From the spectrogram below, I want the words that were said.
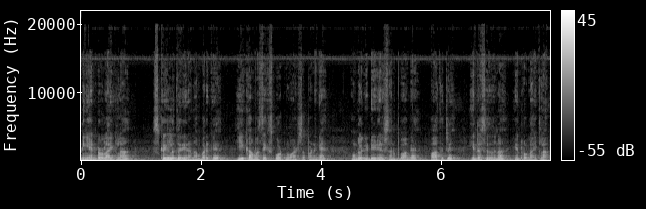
நீங்கள் என்ரோல் ஆகிக்கலாம். ஸ்க்ரீனில் தெரிகிற நம்பருக்கு இ காமர்ஸ் எக்ஸ்போர்ட்னு வாட்ஸ்அப் பண்ணுங்கள் உங்களுக்கு டீட்டெயில்ஸ் அனுப்புவாங்க. பார்த்துட்டு இன்ட்ரெஸ்ட் இருந்ததுன்னா என்ரோல் ஆகிக்கலாம்.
